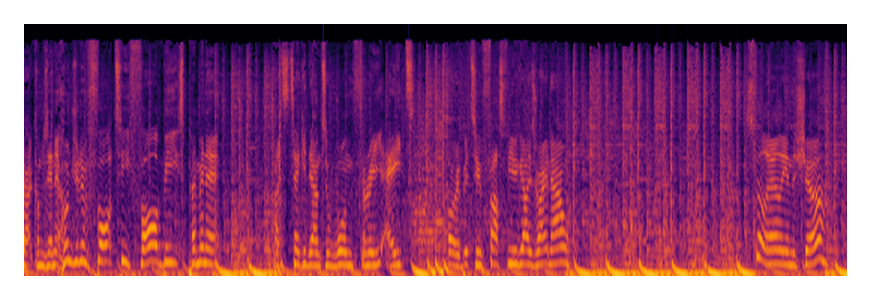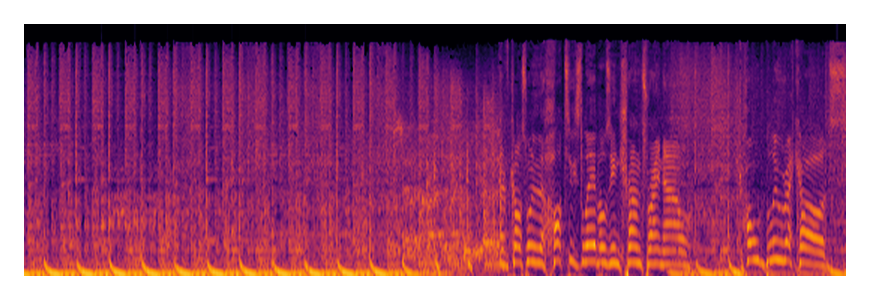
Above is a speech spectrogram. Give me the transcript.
Track comes in at 144 beats per minute. I had to take it down to 138. Sorry, a bit too fast for you guys right now. Still early in the show. And of course, one of the hottest labels in trance right now, Cold Blue Records,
